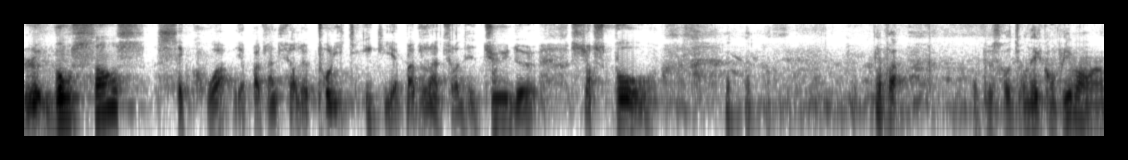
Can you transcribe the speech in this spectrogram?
Le bon sens, c'est quoi? Il n'y a pas besoin de faire de politique, il n'y a pas besoin de faire d'études, Sciences Po. enfin, on peut se retourner le compliment. Hein,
